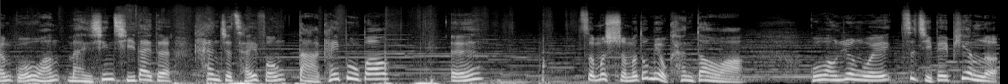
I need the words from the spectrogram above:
当国王满心期待地看着裁缝打开布包，哎，怎么什么都没有看到啊？国王认为自己被骗了，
